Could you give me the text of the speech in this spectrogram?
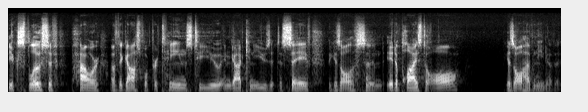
The explosive power of the gospel pertains to you, and God can use it to save because all have sinned. It applies to all because all have need of it.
